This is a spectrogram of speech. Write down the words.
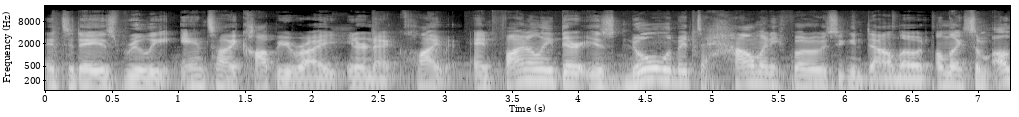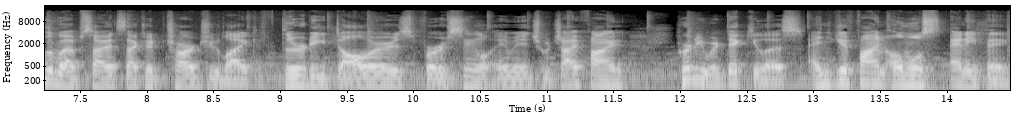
in today's really anti-copyright internet climate. And finally, there is no limit to how many photos you can download, unlike some other websites that could charge you like $30 for a single image, which I find pretty ridiculous, and you can find almost anything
